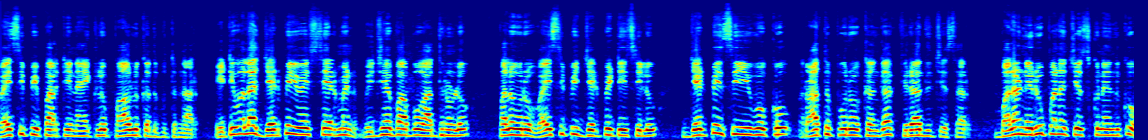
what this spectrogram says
వైసీపీ పార్టీ నాయకులు పావులు కదుపుతున్నారు. ఇటీవల జడ్పీ వైస్ చైర్మన్ విజయబాబు ఆధ్వర్యంలో పలువురు వైసీపీ జడ్పీటీసీలు జడ్పీ సీఈఓకు రాతపూర్వకంగా ఫిర్యాదు చేశారు. బల నిరూపణ చేసుకునేందుకు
